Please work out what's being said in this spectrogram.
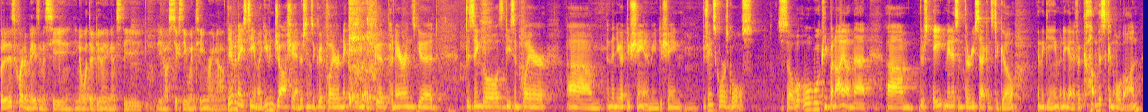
But it is quite amazing to see, you know, what they're doing against the, you know, 60 win team right now. they have a nice team. Like even Josh Anderson's a good player. Nick Foligno's good. Panarin's good. Dzingel is a decent player. Um, and then you got Duchene. I mean, Duchene Duchene scores goals. So we'll, we'll, we'll keep an eye on that. Um, there's eight minutes and 30 seconds to go in the game. And again, if a Columbus can hold on,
